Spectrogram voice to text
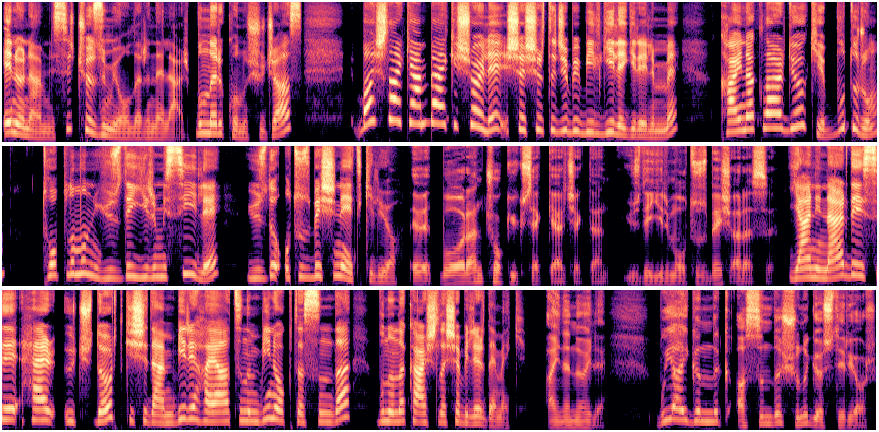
en önemlisi çözüm yolları neler. Bunları konuşacağız. Başlarken belki şöyle şaşırtıcı bir bilgiyle girelim mi? Kaynaklar diyor ki bu durum toplumun %20'siyle %35'ini etkiliyor. Evet, bu oran çok yüksek gerçekten. %20-35 arası. Yani neredeyse her 3-4 kişiden biri hayatının bir noktasında bununla karşılaşabilir demek. Aynen öyle. Bu yaygınlık aslında şunu gösteriyor.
